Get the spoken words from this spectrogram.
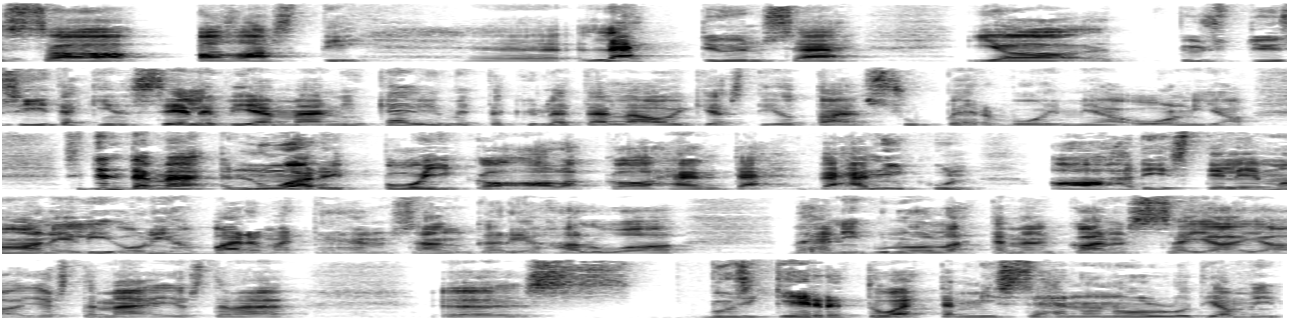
saa pahasti lättyynsä ja pystyy siitäkin selviämään, niin käy että kyllä tällä oikeasti jotain supervoimia on. Ja sitten tämä nuori poika alkaa häntä vähän niin kuin ahdistelemaan, eli on ihan varma, että hän sankari ja haluaa vähän niin kuin olla tämän kanssa. Ja, ja jos tämä, jos tämä äh, voisi kertoa, että missä hän on ollut ja mi-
